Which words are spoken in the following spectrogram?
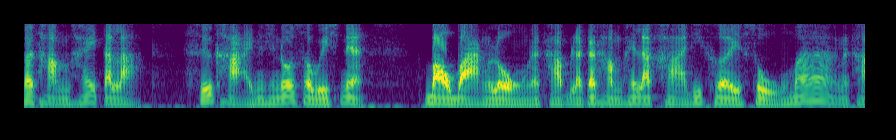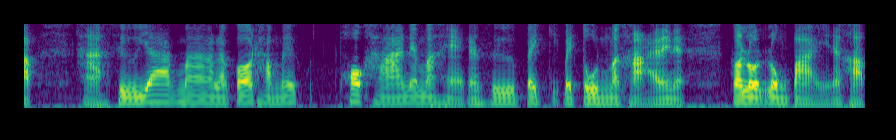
ก็ทำให้ตลาดซื้อขาย Nintendo Switch เนี่ย เบาบางลงนะครับ แล้วก็ทำให้ราคาที่เคยสูงมากนะครับ หาซื้อยากมากแล้วก็ทำให้พ่อค้าเนี่ยมาแห่กันซื้อไปไปตุนมาขายอะไรเนี่ยก็ลดลงไปนะครับ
